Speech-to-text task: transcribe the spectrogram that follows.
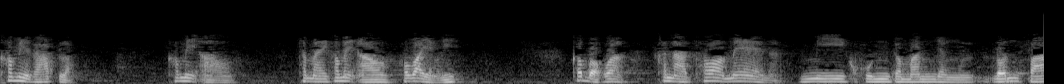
เขาไม่รับหรอก เขาไม่เอาทำไมเขาไม่เอา เขาว่าอย่างนี้ เขาบอกว่าขนาดพ่อแม่น่ะ มีคุณกับมันอย่างล้นฟ้า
